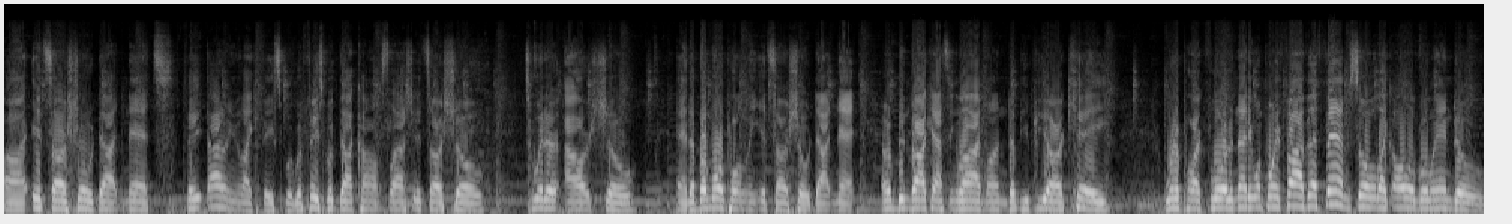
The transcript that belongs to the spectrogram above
Uh, itsourshow.net. Fa- I don't even like Facebook, but facebook.com slash it's our show. Twitter, our show. And uh, but more importantly, it's our show.net. And we've been broadcasting live on WPRK, Winter Park, Florida, 91.5 FM. So like all of Orlando,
